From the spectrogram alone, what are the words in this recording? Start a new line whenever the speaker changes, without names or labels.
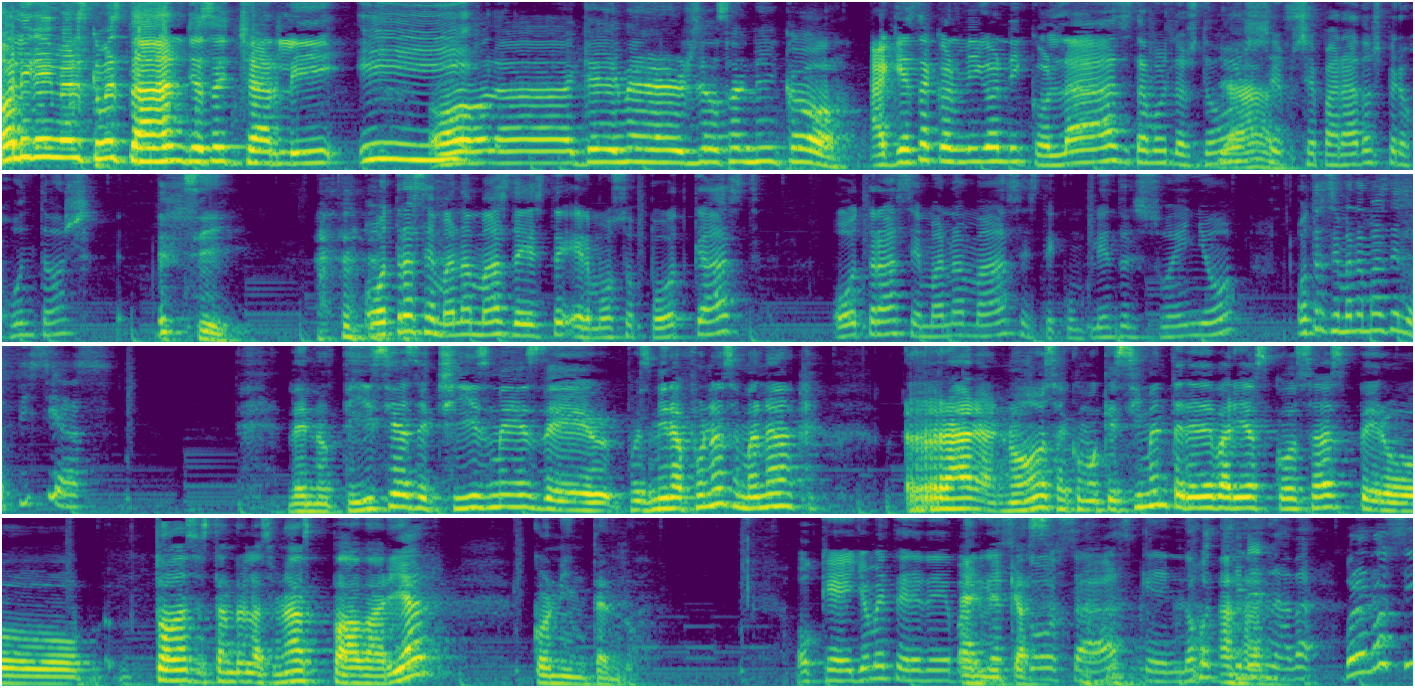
Hola gamers, ¿cómo están? Yo soy Charlie y...
Hola gamers, yo soy Nico.
Aquí está conmigo Nicolás, estamos los dos separados pero juntos.
Sí.
Otra semana más de este hermoso podcast, otra semana más este, cumpliendo el sueño, otra semana más de noticias.
De noticias, de chismes, de... Pues mira, fue una semana rara, ¿no? O sea, como que sí me enteré de varias cosas, pero todas están relacionadas, para variar, con Nintendo.
Ok, yo me enteré de varias cosas que no tienen nada. Bueno, no, sí.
